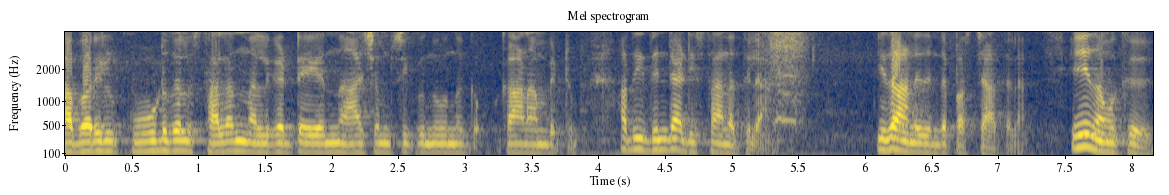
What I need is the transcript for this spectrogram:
ഖബറിൽ കൂടുതൽ സ്ഥലം നൽകട്ടെ എന്ന് ആശംസിക്കുന്നു എന്ന് കാണാൻ പറ്റും. അത് ഇതിന്റെ അടിസ്ഥാനത്തിലാണ്. ഇതാണ് ഇതിന്റെ പശ്ചാത്തലം. ഇനി നമുക്ക്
